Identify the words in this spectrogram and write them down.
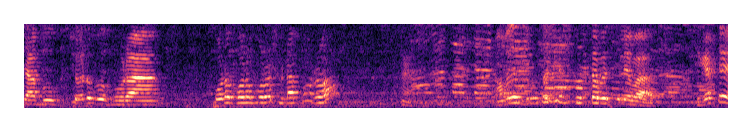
চাবুক, চড়বো ঘোড়া। পড়ো পড়ো পড়ো শোনা পড়ো। আমাদের দ্রুত শেষ করতে হবে সিলেবাস ঠিক আছে?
